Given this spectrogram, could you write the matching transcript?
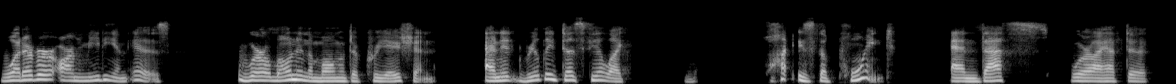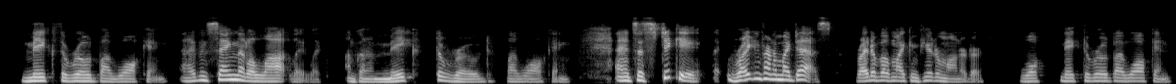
whatever our medium is, we're alone in the moment of creation. And it really does feel like, what is the point? And that's where I have to make the road by walking. And I've been saying that a lot lately. I'm going to make the road by walking. And it's a sticky right in front of my desk, right above my computer monitor. Walk, make the road by walking.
